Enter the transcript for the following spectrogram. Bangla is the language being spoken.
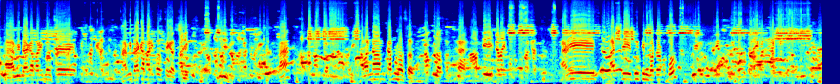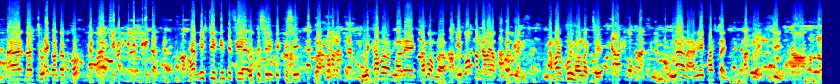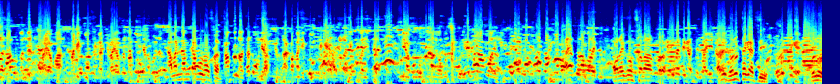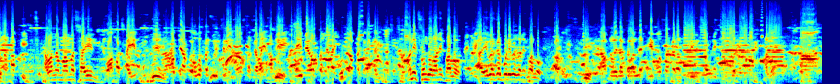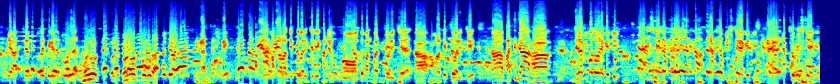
হ্যাঁ, আমি ঢাকা মানিকগঞ্জে আমি ঢাকা মানিকগঞ্জ থেকে আসছি। হ্যাঁ? আমার নাম কামরুল হাসান। কামরুল হাসান। হ্যাঁ। আপনি এই মেলায় কত আমি আসছি দুই তিন ঘণ্টার মতো। জাস্ট এক ঘণ্টার মতো। হ্যাঁ মিষ্টি কিনতেছি ঘুরতেছি দেখতেছি। খাবার মানে খাব মানে খাব আমরা। আমার খুবই ভালো লাগছে। না না আমি এই ফার্স্ট টাইম জি। আমার নাম কামরুল হাসান। কামরুল হাসান উনি আসছেন ঢাকা মানিকগঞ্জ থেকে উনি এখন বর্তমানে অবস্থান করেছেন আসসালামু আলাইকুম। ওয়ালাইকুম সালাম। আমি ধনুর থেকে আছি। আমার নাম মোহাম্মদ শাহিন। মোহাম্মদ শাহিন। জি। আপনি এখন অবস্থান করেছেন এই মহাস্থান মেলায়। আপনি এই মহাস্থান মেলায় ঘুরতে আপনার কেমন লাগছে অনেক সুন্দর অনেক ভালো। আর এবারকার পরিবেশ অনেক ভালো। জি। আপনারা জানতে পারলেন এই মহাস্থান মেলার পরিবেশটা অনেক সুন্দর এবং অনেক ভালো। উনি আসছেন কোথায় থেকে যেন বললেন? ধনুট ধনুট বগুড়া। থেকে আসছেন উনি। আপনারা দেখতে পাচ্ছেন এখানেও আহ, দোকানপাট চলছে আমরা দেখতে পাচ্ছি। ভাতিজা জিলাপি কত করে কেজি? একশো বিশ টাকা কেজি। একশো বিশ টাকা কেজি।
